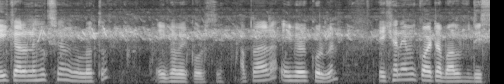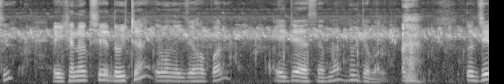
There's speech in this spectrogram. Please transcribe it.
এই কারণে হচ্ছে আমি মূলত এইভাবে করছি। আপনারা এইভাবে করবেন। এইখানে আমি কয়টা বাল্ব দিছি? এইখানে হচ্ছে দুইটা এবং এই যে হপার। এইটাই আছে আপনার, দুইটা বাল্ব তো যে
